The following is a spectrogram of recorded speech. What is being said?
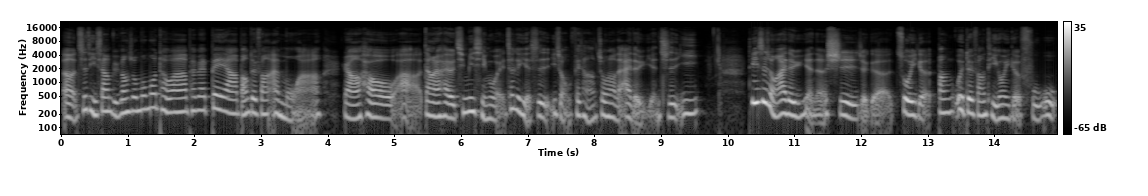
呃，肢体上，比方说摸摸头啊、拍拍背啊、帮对方按摩啊，然后啊、当然还有亲密行为，这个也是一种非常重要的爱的语言之一。第四种爱的语言呢，是这个做一个帮为对方提供一个服务，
